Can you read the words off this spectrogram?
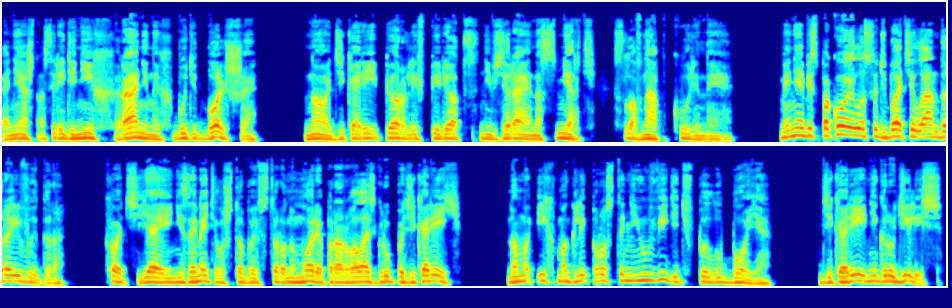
Конечно, среди них раненых будет больше, но дикари перли вперед, невзирая на смерть, словно обкуренные. Меня беспокоила судьба Тиландера и Выдор. Хоть я и не заметил, чтобы в сторону моря прорвалась группа дикарей, но мы их могли просто не увидеть в пылу боя. Дикари не грудились.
